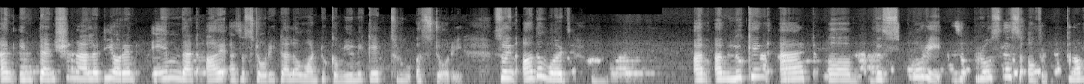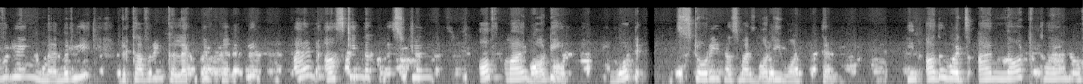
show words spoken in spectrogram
an intentionality or an aim that I, as a storyteller, want to communicate through a story. So, in other words, I'm, I'm looking at um, the story as a process of recovering memory, recovering collective memory, and asking the question of my body what story does my body want to tell? In other words, I'm not kind of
